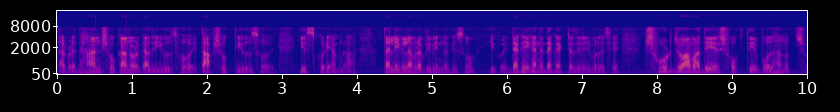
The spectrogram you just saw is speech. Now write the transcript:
তারপরে ধান শোকানোর কাজে ইউজ হয়, তাপ শক্তি ইউজ হয় ইউজ করি আমরা। তাহলে এগুলো আমরা বিভিন্ন কিছু ই করি। দেখো, এখানে দেখো একটা জিনিস বলেছে, সূর্য আমাদের শক্তির প্রধান উৎস।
